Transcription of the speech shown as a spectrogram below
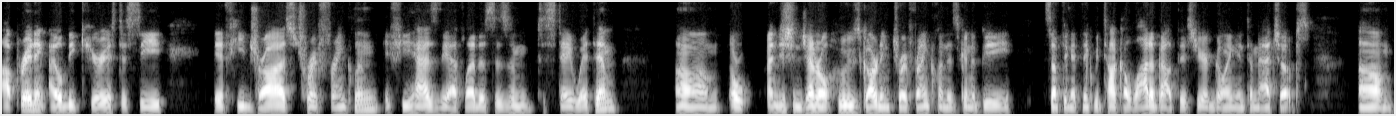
operating i will be curious to see if he draws troy franklin if he has the athleticism to stay with him um or and just in general who's guarding troy franklin is going to be something i think we talk a lot about this year going into matchups um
